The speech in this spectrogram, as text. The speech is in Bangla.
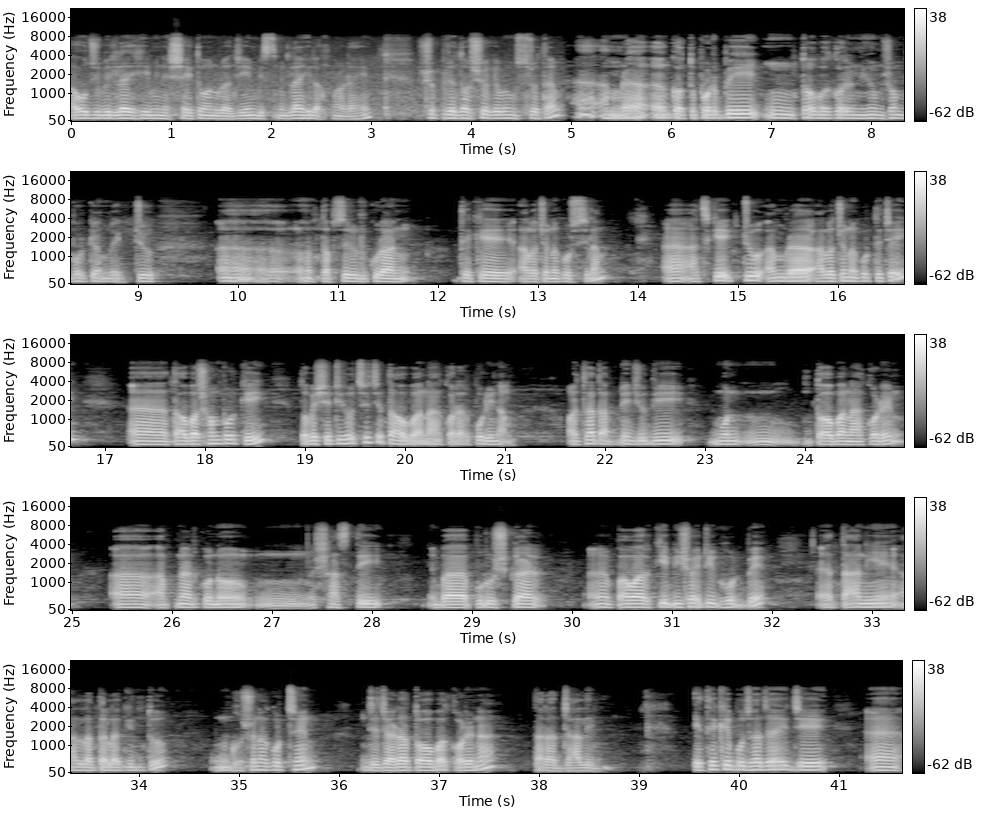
আউজুবিল্লাহি মিনে শাইতানুর রাজিম বিসমিল্লাহি রহমান রাহিম। সুপ্রিয় দর্শক এবং শ্রোতা, আমরা গত পর্বে তওবা করার নিয়ম সম্পর্কে আমরা একটু তাফসিরুল কুরআন থেকে আলোচনা করছিলাম। আজকে একটু আমরা আলোচনা করতে চাই তাওবা সম্পর্কেই। তবে সেটি হচ্ছে যে তাওবা না করার পরিণাম। অর্থাৎ আপনি যদি মন তওবা না করেন আপনার কোনো শাস্তি বা পুরস্কার পাওয়ার কি বিষয়টি ঘটবে তা নিয়ে আল্লাহ তালা কিন্তু ঘোষণা করছেন যে যারা তওবা করে না, তারা জালিম। এ থেকে বোঝা যায় যে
